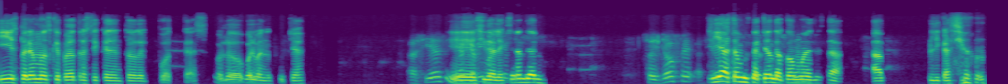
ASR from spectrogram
Y esperemos que para otra se queden todo el podcast o lo vuelvan a escuchar. Así es. Eh, que Alexander. Soy Jofe. Sí, ya estamos cachando cómo es esta aplicación.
